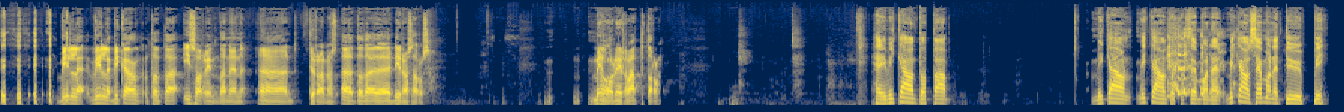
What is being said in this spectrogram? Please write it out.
Ville, Ville, mikä on tota, isorintainen ää, tyrannos, ää, tota, ää, dinosaurus? Melonin raptor. Hei, mikä on tota, mikä on, mikä on tota semmoinen, mikä on semmoinen tyyppi,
